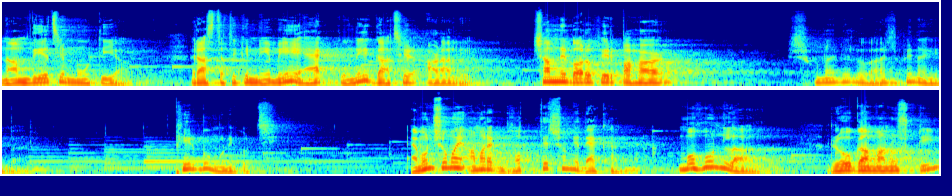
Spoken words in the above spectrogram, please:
নাম দিয়েছে মতিয়া। রাস্তা থেকে নেমে এক কোণে গাছের আড়ালে, সামনে বরফের পাহাড় শোনা গেল, আসবে না এবার। ফিরব মনে করছি। এমন সময় আমার এক ভক্তের সঙ্গে দেখা। মোহনলাল। রোগা মানুষটি,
